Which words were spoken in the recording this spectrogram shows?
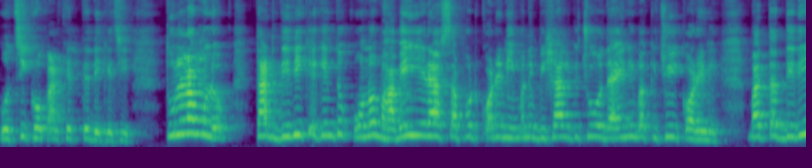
কচি খোকার ক্ষেত্রে দেখেছি। তুলনামূলক তার দিদিকে কিন্তু কোনোভাবেই এরা সাপোর্ট করেনি মানে বিশাল কিছুও দেয়নি বা কিছুই করেনি। বা তার দিদি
